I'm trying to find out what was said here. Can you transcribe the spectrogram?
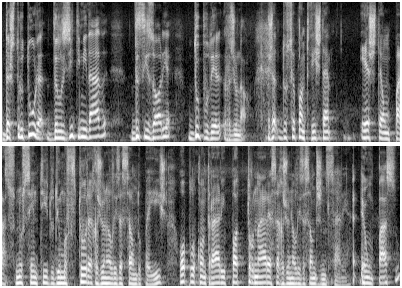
da estrutura de legitimidade decisória do poder regional. Do seu ponto de vista, este é um passo no sentido de uma futura regionalização do país ou, pelo contrário, pode tornar essa regionalização desnecessária? É um passo,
